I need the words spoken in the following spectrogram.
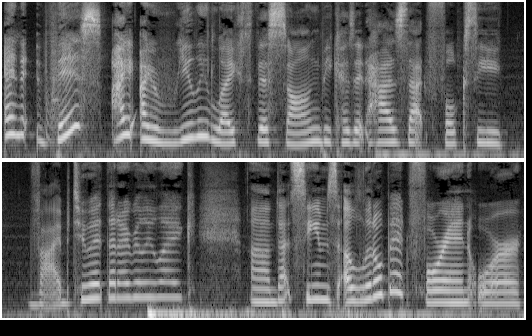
And this, I, I really liked this song because it has that folksy vibe to it that I really like. Um, that seems a little bit foreign or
